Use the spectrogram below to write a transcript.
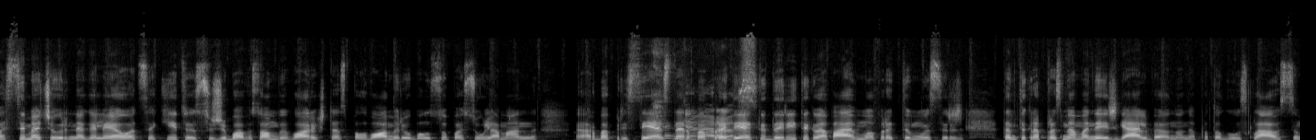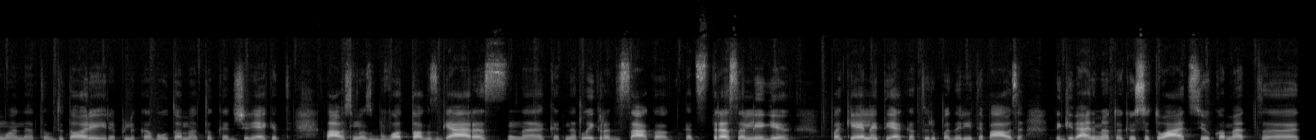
pasimečiau ir negalėjau atsakyti, sužybo visom vaivorykštės spalvom ir jau balsu pasiūlė man arba prisėsti, arba Geras. pradėti daryti kvepavimo pratimus ir tam tikrą prasme mane išgelbėjo nuo nepatogaus klausimo, net auditorijai replikavau tuo metu, kad žiūrėkit, klausimas buvo toks geras, na, kad net laikrodis sako, kad streso lygį pakėlė tiek, kad turiu padaryti pauzę. Tai gyvenime tokių situacijų, kuomet e,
